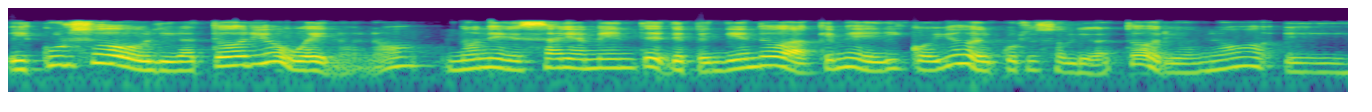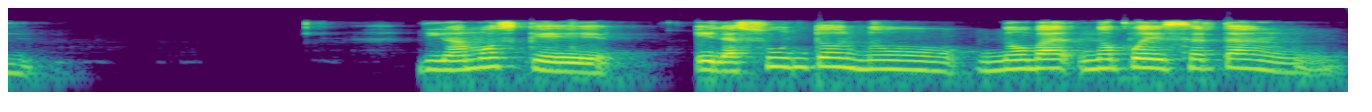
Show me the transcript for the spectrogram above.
El curso obligatorio, bueno, ¿no? No necesariamente, dependiendo a qué me dedico yo, el curso es obligatorio, ¿no? Eh, digamos que el asunto no, no, va, no puede ser tan,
